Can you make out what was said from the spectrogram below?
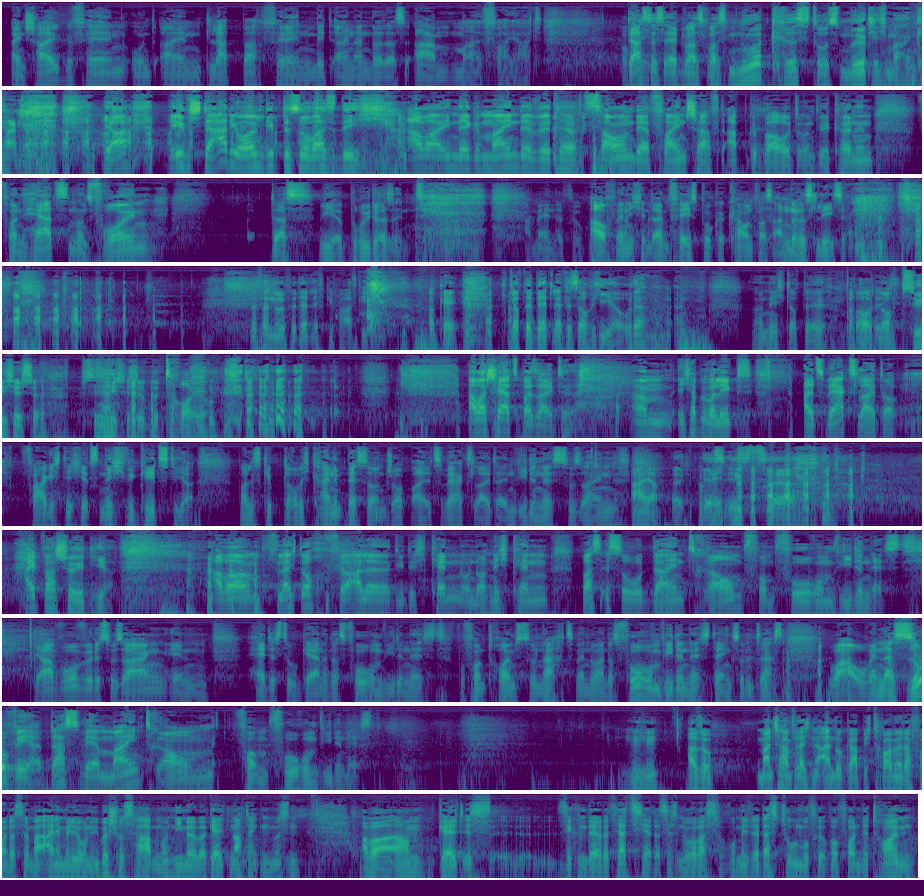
ein Schalke-Fan und ein Gladbach-Fan miteinander das Abendmahl feiert. Okay. Das ist etwas, was nur Christus möglich machen kann. ja, im Stadion gibt es sowas nicht, aber in der Gemeinde wird der Zaun der Feindschaft abgebaut und wir können von Herzen uns freuen, dass wir Brüder sind. Amen dazu. Auch wenn ich in deinem Facebook-Account was anderes lese. Das war null für Detlef Giparski. Okay, ich glaube, der Detlef ist auch hier, oder? Oh nee, ich glaube, der doch, braucht doch noch psychische, psychische Betreuung. Aber Scherz beiseite. Ähm, ich habe überlegt, als Werksleiter frage ich dich jetzt nicht, wie geht's dir? Weil es gibt, glaube ich, keinen besseren Job als Werksleiter in Wiedenest zu sein. Ah ja. Äh, okay. Es ist äh, einfach schön hier. Aber vielleicht doch für alle, die dich kennen und noch nicht kennen, was ist so dein Traum vom Forum Wiedenest? Ja, wo würdest du sagen, in, hättest du gerne das Forum Wiedenest? Wovon träumst du nachts, wenn du an das Forum Wiedenest denkst und sagst, wow, wenn das so wäre, das wäre mein Traum vom Forum Wiedenest? Mhm. Also manche haben vielleicht einen Eindruck gehabt, ich träume davon, dass wir mal eine Million Überschuss haben und nie mehr über Geld nachdenken müssen. Aber ähm, Geld ist äh, sekundär oder tertiär. Das ist nur was, womit wir das tun, wofür, wovon wir träumen.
